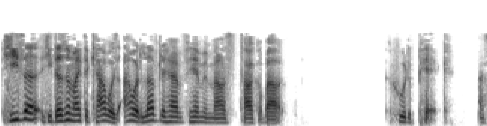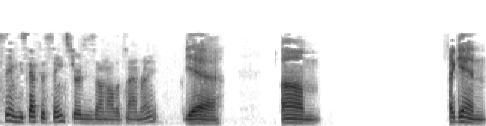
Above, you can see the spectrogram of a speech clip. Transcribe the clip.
He's a he doesn't like the Cowboys. I would love to have him and Mouse talk about who to pick. I see him. He's got the Saints jerseys on all the time, right? Yeah. Um. Again,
